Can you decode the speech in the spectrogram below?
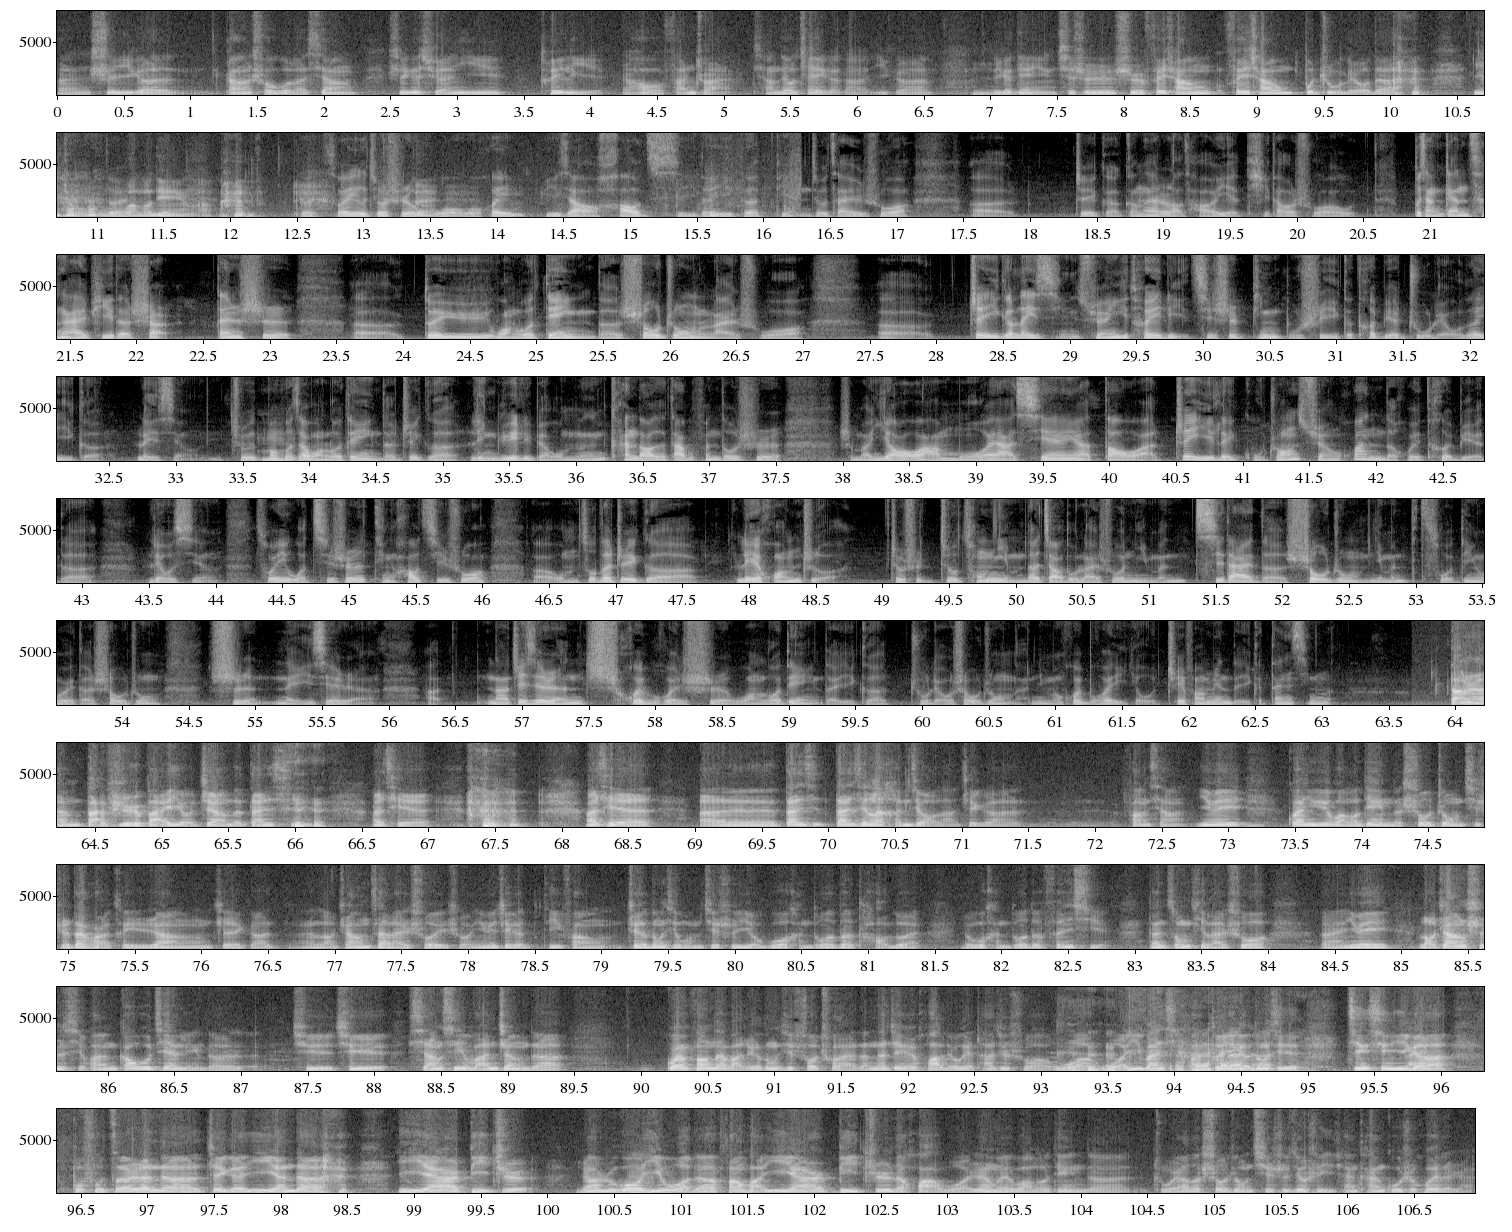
嗯是一个刚刚说过了，像是一个悬疑。推理，然后反转，强调这个的一个一个电影，其实是非常非常不主流的 一种网络电影了。对，所以就是我我会比较好奇的一个点就在于说，呃，这个刚才老曹也提到说不想干蹭 IP 的事儿，但是呃，对于网络电影的受众来说，呃，这一个类型悬疑推理其实并不是一个特别主流的一个。类型就包括在网络电影的这个领域里边，我们能看到的大部分都是什么妖啊、魔呀、仙呀、道啊这一类古装玄幻的会特别的流行。所以我其实挺好奇，说呃，我们做的这个猎皇者，就是就从你们的角度来说，你们期待的受众，你们所定位的受众是哪一些人？那这些人会不会是网络电影的一个主流受众呢？你们会不会有这方面的一个担心呢？当然，百分之百有这样的担心，而且，而且，呃，担心担心了很久了这个方向。因为关于网络电影的受众，其实待会儿可以让这个呃老张再来说一说。因为这个地方这个东西，我们其实有过很多的讨论，有过很多的分析。但总体来说，嗯，因为老张是喜欢高屋建瓴的，去去详细完整的。官方的把这个东西说出来的，那这些话留给他去说。我 我一般喜欢对一个东西进行一个不负责任的这个一言的一言而蔽之。然后，如果以我的方法一言而蔽之的话，我认为网络电影的主要的受众其实就是以前看故事会的人，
